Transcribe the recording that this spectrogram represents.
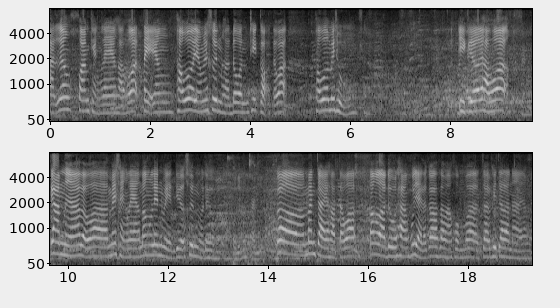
าดเรื่องความแข็งแรงค่ะ เพราะว่าเตะยัง power ยังไม่ขึ้นค่ะ โดนที่เกาะแต่ว่า power ไม่ถึง อีกเยอะเลยค่ะ เพราะว่ากล้ามเนื้อแบบว่าไม่แข็งแรงต้องเล่นเวทเยอะขึ้นกว่าเดิม ตอนนี้มั่นใจหรือยังก็มั่นใจค่ะ แต่ว่าต้องรอดูทางผู้ใหญ่แล้วก็สมาคมว่าจะพิจารณายังไง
